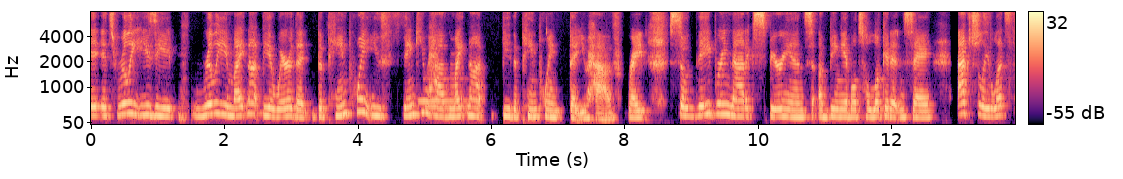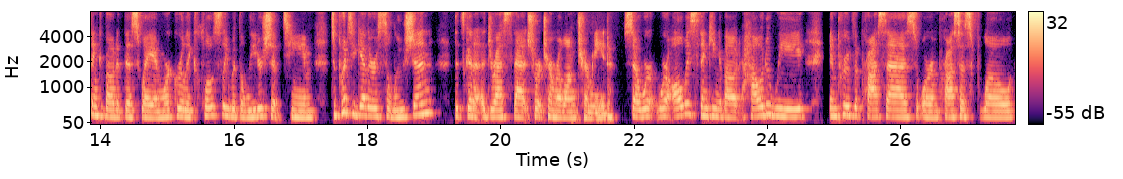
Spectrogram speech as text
it's really easy. Really, you might not be aware that the pain point you think you have might not be the pain point that you have, right? So they bring that experience of being able to look at it and say, actually, let's think about it this way and work really closely with the leadership team to put together a solution that's going to address that short term or long term need. So we're, we're always thinking about how do we improve the process or in process flow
